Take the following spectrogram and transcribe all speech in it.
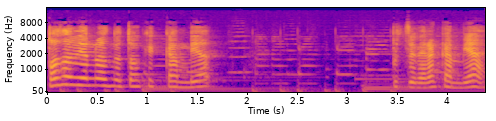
todavía no has notado que cambia, pues deberá cambiar.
